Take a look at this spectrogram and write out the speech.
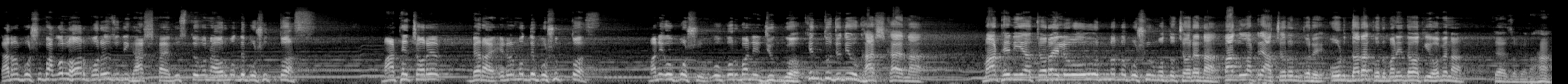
কারণ পশু পাগল হওয়ার পরেও যদি ঘাস খায়, বুঝতে হবে না, ওর মধ্যে পশুত্ব আছে। মাঠে চরে বেড়ায়, এটার মধ্যে পশুত্ব আছে। মানে ও পশু, ও কোরবানির যোগ্য। কিন্তু যদি ও ঘাস খায় না মাঠে নিয়ে চড়াইলে ও অন্যান্য পশুর মতো চড়ে না। পাগলাটে আচরণ করে। ওর দ্বারা কোরবানি দেওয়া কি হবে না? জায়েজ হবে না হ্যাঁ।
